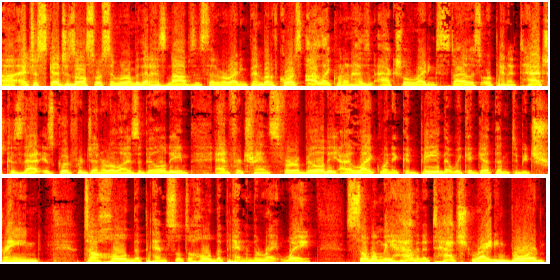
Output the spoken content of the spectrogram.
uh, Etch a Sketch is also a similar one, but that has knobs instead of a writing pen. But of course, I like when it has an actual writing stylus or pen attached because that is good for generalizability and for transferability. I like when it could be that we could get them to be trained to hold the pencil, to hold the pen in the right way. So when we have an attached writing board,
